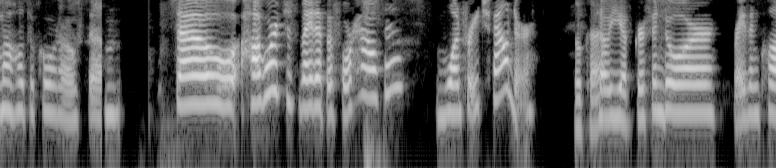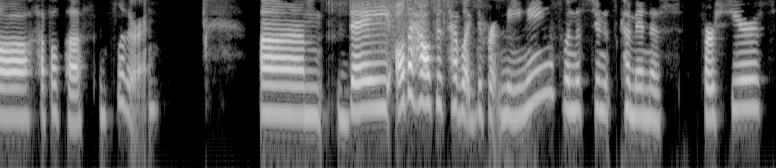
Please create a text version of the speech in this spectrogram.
Mahoutokoro. So, mm. so Hogwarts is made up of four houses, one for each founder. okay. So you have Gryffindor, Ravenclaw, Hufflepuff, and Slytherin. Um, they all the houses have like different meanings when the students come in as first years.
